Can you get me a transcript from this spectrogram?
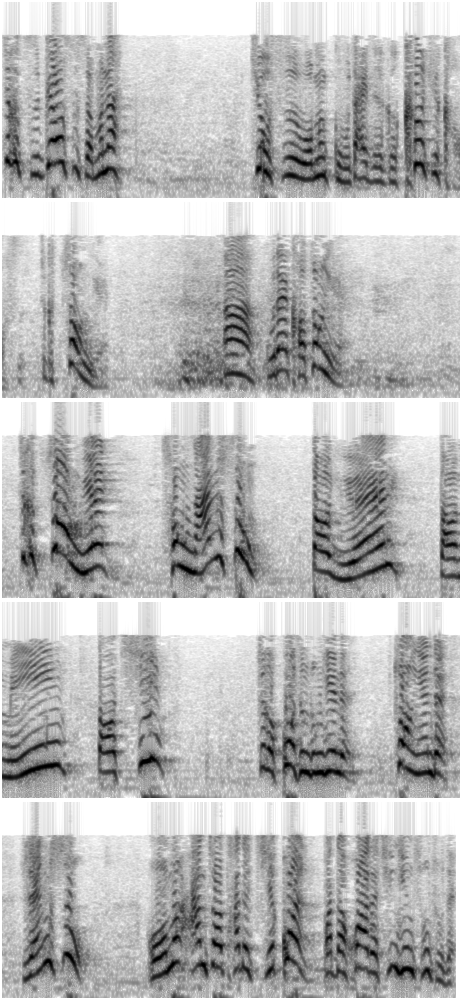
这个指标是什么呢？就是我们古代的这个科举考试，这个状元啊，古代考状元。这个状元从南宋到元到明到清，这个过程中间的状元的人数，我们按照他的籍贯把它画的清清楚楚的，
